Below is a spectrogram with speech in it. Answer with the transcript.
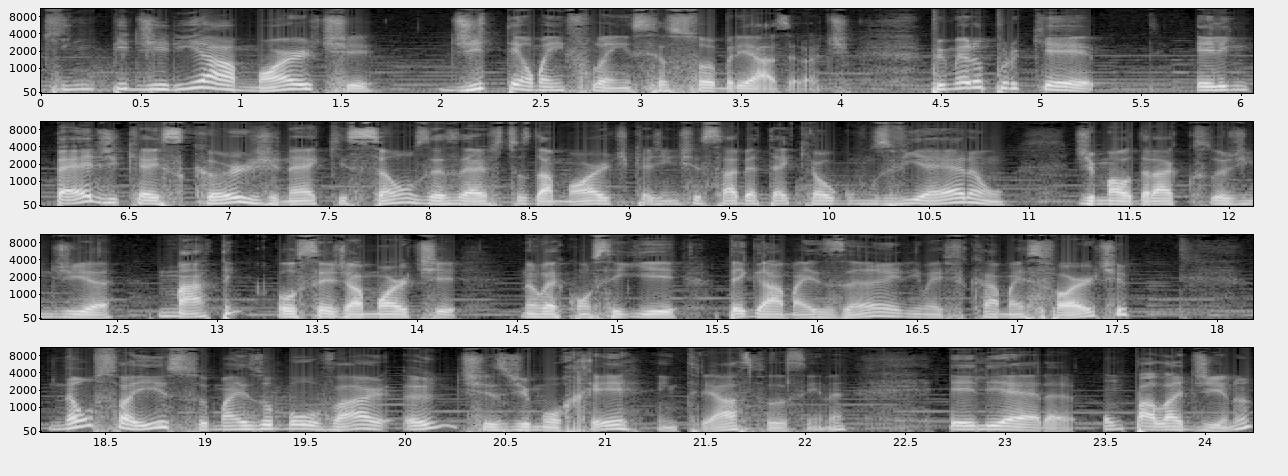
que impediria a morte de ter uma influência sobre Azeroth. Primeiro porque ele impede que a Scourge, né, que são os exércitos da morte, que a gente sabe até que alguns vieram de Maldraxxus hoje em dia, matem, ou seja, a morte não vai conseguir pegar mais ânimo e ficar mais forte. Não só isso, mas o Bolvar, antes de morrer, entre aspas, assim, né? Ele era um paladino.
